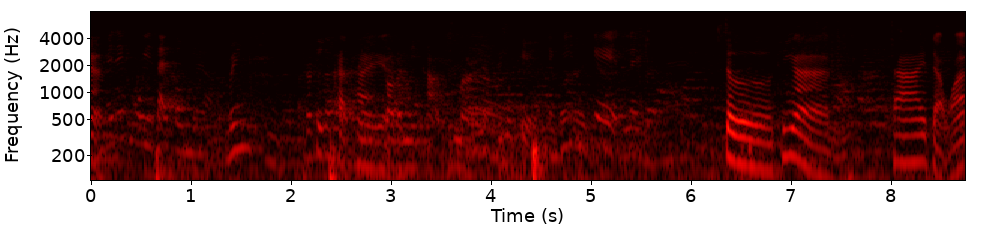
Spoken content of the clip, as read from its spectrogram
อะไม่ได้คุยสายตรงเลยเหรอไม่ก็คือขัดใครกอะรณีข่าวขึ้นมาพี่ลูกเกดอย่างพี่เกดอะไรอย่าง เงี้ยเจอที่งานใช่แต่ว่า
